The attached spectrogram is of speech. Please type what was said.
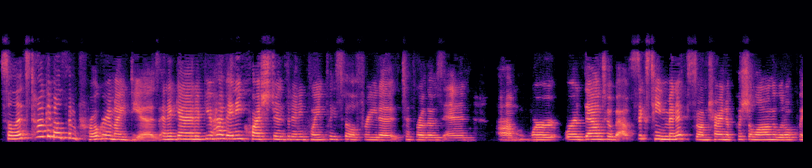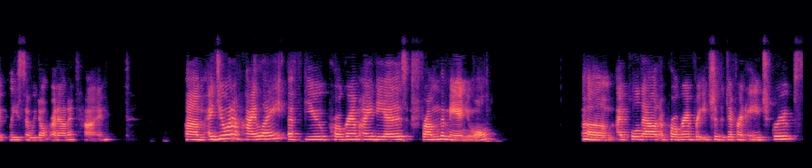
So let's talk about some program ideas. And again, if you have any questions at any point, please feel free to, to throw those in. Um, we're, we're down to about 16 minutes, so I'm trying to push along a little quickly so we don't run out of time. Um, I do want to highlight a few program ideas from the manual. Um, I pulled out a program for each of the different age groups.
